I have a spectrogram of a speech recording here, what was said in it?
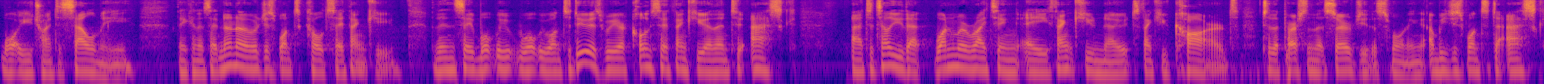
what are you trying to sell me? They kind of say, no, no, we just want to call to say thank you. But then say, what we what we want to do is we are calling to say thank you, and then to ask. Uh, to tell you that one, we're writing a thank you note, thank you card to the person that served you this morning, and we just wanted to ask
